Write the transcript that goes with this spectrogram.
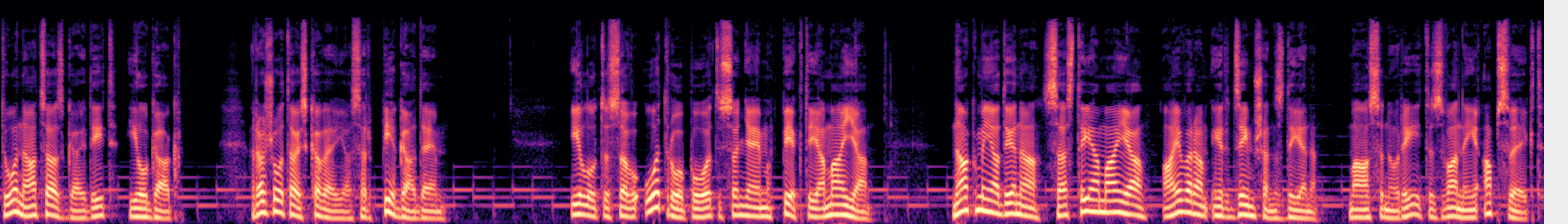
to nācās gaidīt ilgāk. Ražotājs kavējās ar piegādēm. Ilūta savu otro poti saņēma 5. maijā, Nākamajā dienā, 6. maijā, Aivaram ir dzimšanas diena. Māsa no rīta zvanīja apsveikt.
